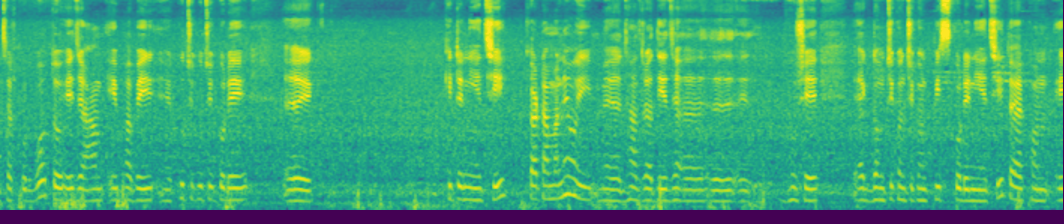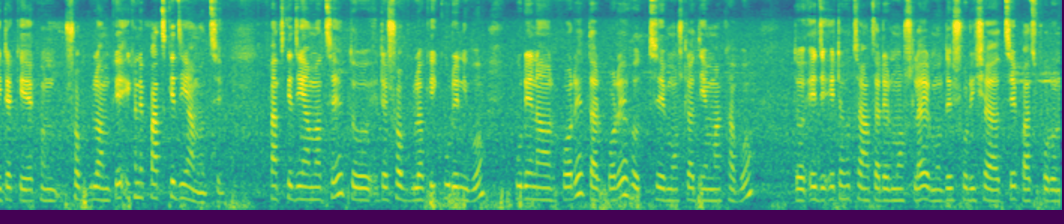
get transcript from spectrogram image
আচার করব। তো এই যে আম এইভাবেই আহ, কুচি কুচি করে কেটে নিয়েছি। কাটা মানে ওই ঝাঁঝরা দিয়ে ঘষে একদম চিকন চিকন পিস করে নিয়েছি। তো এখন এটাকে এখন সবগুলো আমকে, এখানে পাঁচ কেজি আম আছে। পাঁচ কেজি আম আছে, তো এটা সবগুলোকেই কুড়ে নিব। কুড়ে নেওয়ার পরে তারপরে হচ্ছে মশলা দিয়ে মাখাবো। তো এই যে এটা হচ্ছে আচারের মশলা, এর মধ্যে সরিষা আছে, পাঁচ ফোড়ন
